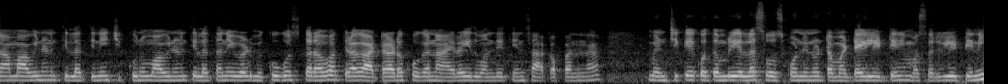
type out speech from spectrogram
ನಾ ಮಾವಿನ ಹಣ್ಣು ತಿಲ್ಲತ್ತೀನಿ, ಚಿಕ್ಕುನು ಮಾವಿನ ಹಣ್ಣು ತಿಲ್ಲತ್ತಾನೆ ಇವೆರಡು ಮಿಕ್ಕುಗೋಸ್ಕರವ ತೆಳಗೆ ಆಟ ಆಡಕ್ಕೆ ಹೋಗೋಣ ಆಯ್ರ ಇದು ಒಂದೇ ತಿನ್ ಸಾಕಪ್ಪ ನನ್ನ. ಮೆಣಸಿಕಾಯಿ ಕೊತ್ತಂಬರಿ ಎಲ್ಲ ಸೋಸ್ಕೊಂಡಿನು ಟಮಾಟೆ ಇಲ್ಲಿ ಇಟ್ಟೀನಿ, ಮೊಸರಿಲಿ ಇಟ್ಟೀನಿ.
